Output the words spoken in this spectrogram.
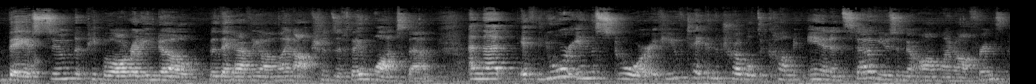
they assume that people already know that they have the online options if they want them, and that if you're in the store, if you've taken the trouble to come in instead of using their online offerings,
